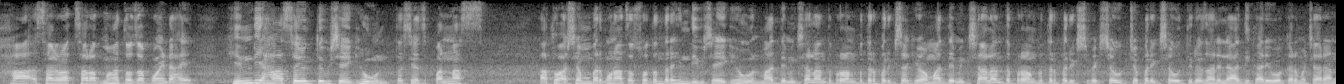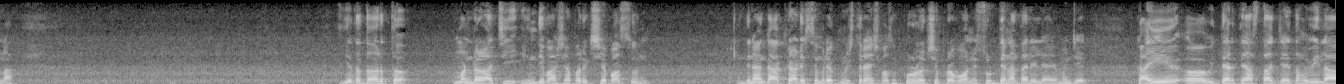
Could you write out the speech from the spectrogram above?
हा सर्वात सर्वात महत्त्वाचा पॉईंट आहे. हिंदी हा संयुक्त विषय घेऊन तसेच पन्नास अथवा शंभर गुणाचा स्वतंत्र हिंदी विषय घेऊन माध्यमिक शालांत प्रमाणपत्र परीक्षा किंवा माध्यमिक शालांत प्रमाणपत्र परीक्षेपेक्षा उच्च परीक्षा उत्तीर्ण झालेल्या अधिकारी व कर्मचाऱ्यांना यथार्थ मंडळाची हिंदी भाषा परीक्षेपासून दिनांक अकरा डिसेंबर एकोणीसशे त्र्याऐंशीपासून पूर्वलक्षी प्रभावाने सूट देण्यात आलेली आहे. म्हणजे काही विद्यार्थी असतात जे दहावीला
